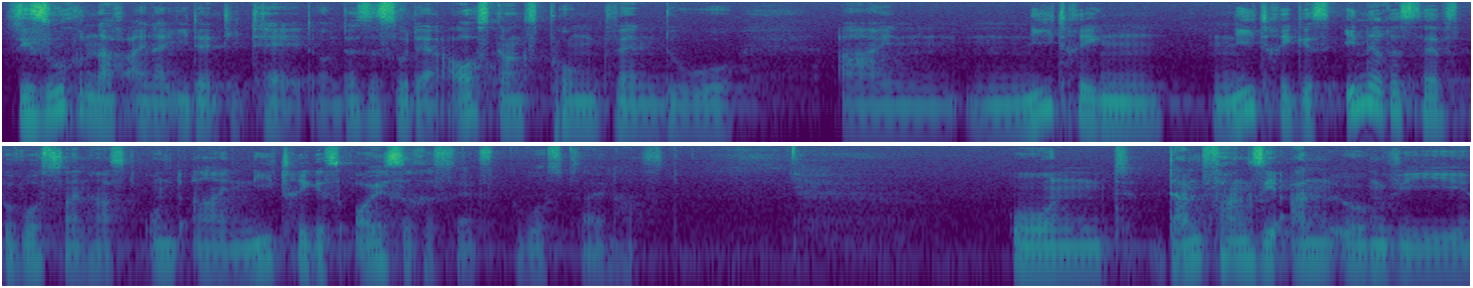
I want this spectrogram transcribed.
sie suchen nach einer Identität. Und das ist so der Ausgangspunkt, wenn du ein niedrigen, niedriges inneres Selbstbewusstsein hast und ein niedriges äußeres Selbstbewusstsein hast. Und dann fangen sie an, irgendwie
